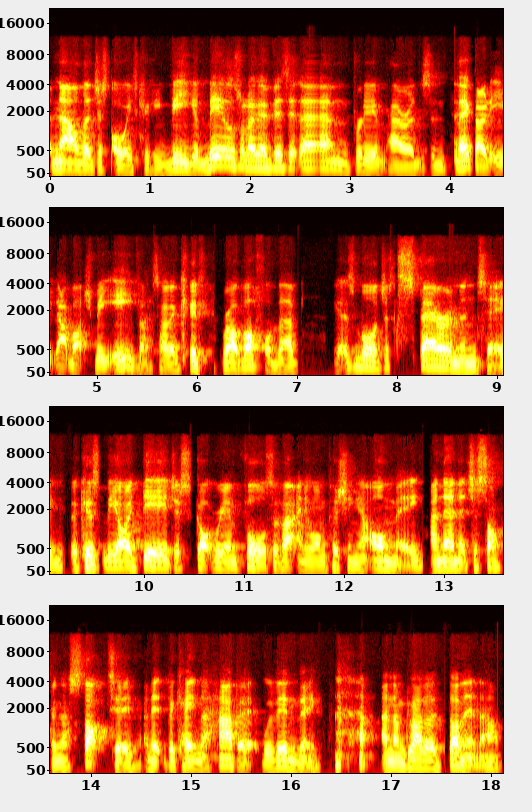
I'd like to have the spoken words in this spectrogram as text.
and now they're just always cooking vegan meals when i go visit them brilliant parents and they don't eat that much meat either so they could rub off on them it's more just experimenting because the idea just got reinforced without anyone pushing it on me. And then it's just something I stuck to and it became a habit within me. and I'm glad I've done it now.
